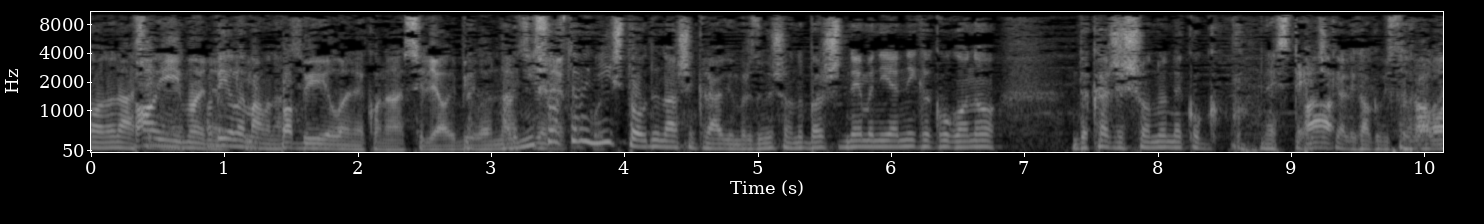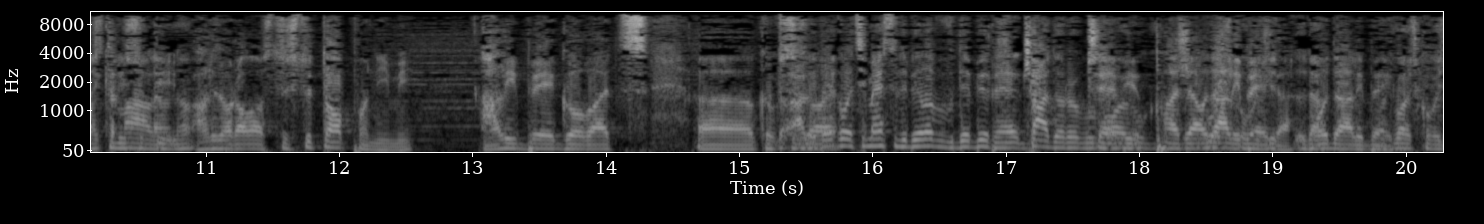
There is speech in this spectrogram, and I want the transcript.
ono naselje. Pa ima pa bilo je malo naselje. Pa bilo je neko naselje, ali bilo je Ali naselje nisu neko ostavili ništa ovde u našim krajevima, razumiješ, ono baš nema ni nikakvog ono da kažeš ono nekog ne stečka ili kako bi se to zvalo, neke Pa, su male ti, ono. ali dobro, ali ostali su ti toponimi. Ali Begovac, uh, kako se Ali zove? Begovac je mesto gde bila gde bio Be- Čador Čebi, pa da, od Ali Bega, vojskovođa, od Ali Bega. od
